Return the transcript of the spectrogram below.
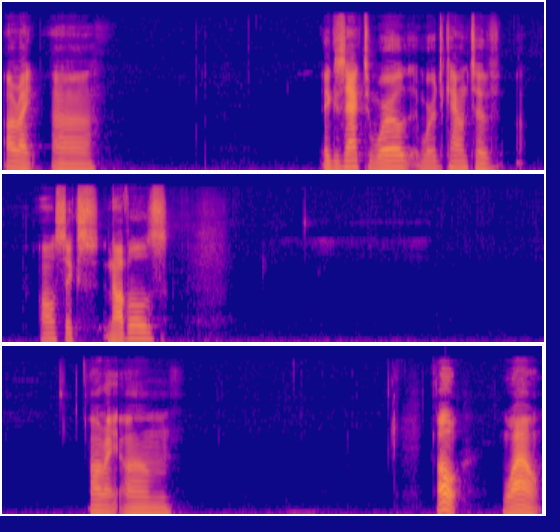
All right. Uh, exact world word count of all six novels. All right. Um. Oh, wow.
